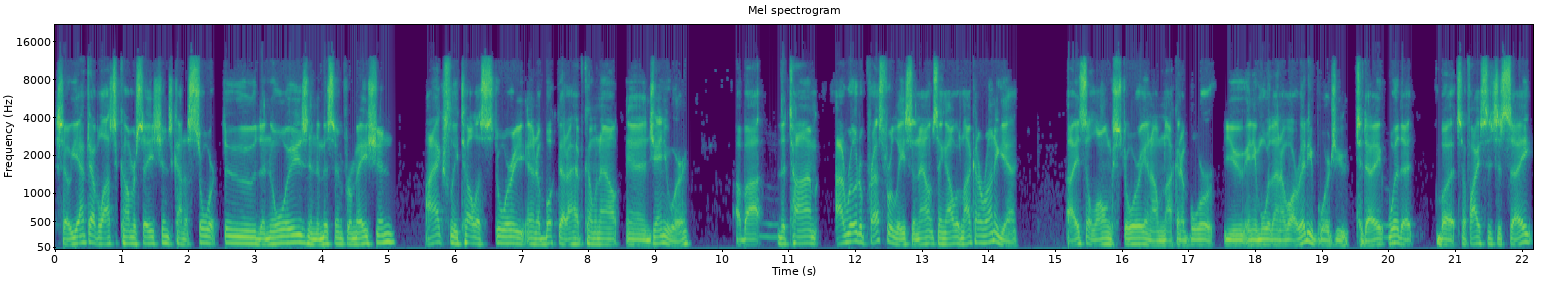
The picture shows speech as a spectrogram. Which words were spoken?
So you have to have lots of conversations, kind of sort through the noise and the misinformation. I actually tell a story in a book that I have coming out in January about the time I wrote a press release announcing I was not going to run again. Uh, it's a long story, and I'm not going to bore you any more than I've already bored you today with it. But suffice it to say,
